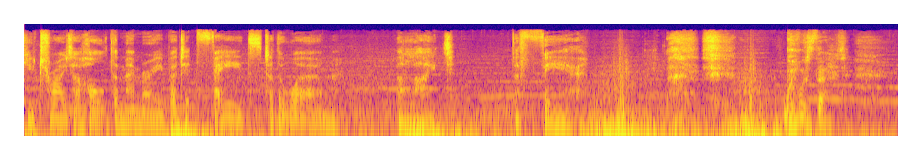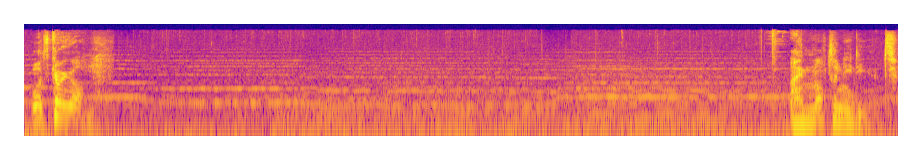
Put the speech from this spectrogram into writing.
You try to hold the memory, but it fades to the worm. The light, the fear. What was that? What's going on? I'm not an idiot.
